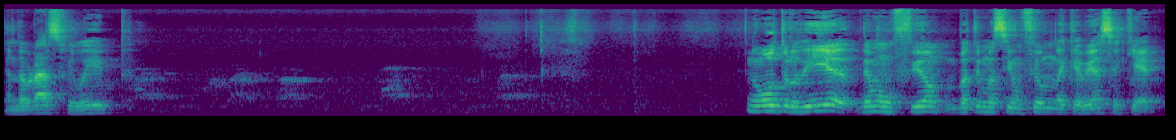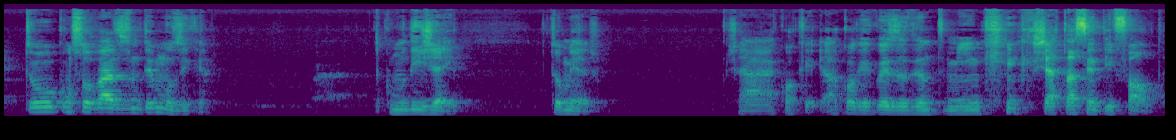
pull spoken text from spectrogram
Grande abraço, Filipe. No outro dia, deu-me um filme, bateu-me assim um filme na cabeça que é Estou com saudades de meter música. Como DJ. Estou mesmo. Já há qualquer, há qualquer coisa dentro de mim que, que já está a sentir falta.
